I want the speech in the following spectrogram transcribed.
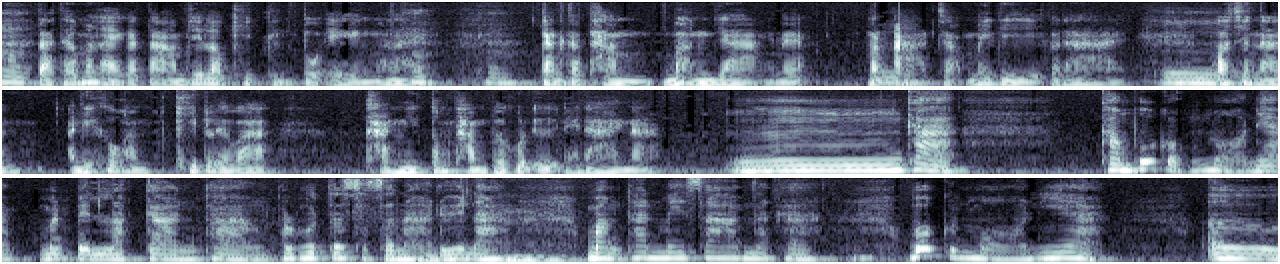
ค่ะแต่ถ้าเมื่อไหร่ก็ตามที่เราคิดถึงตัวเองเมื่อไหร่ค่ะค่ะการกระทำบางอย่างเนี่ยมันอืมอาจจะไม่ดีก็ได้อืมเพราะฉะนั้นอันนี้คือความคิดเลยว่า ครั้งนี้ต้องทำเพื่อคนอื่นให้ได้นะ อืมค่ะ คำพูดของคุณหมอเนี่ยมันเป็นหลักการทางพระพุทธศาสนาด้วยนะอืมบางท่านไม่ทราบนะคะ ว่าคุณหมอเนี่ยเออ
